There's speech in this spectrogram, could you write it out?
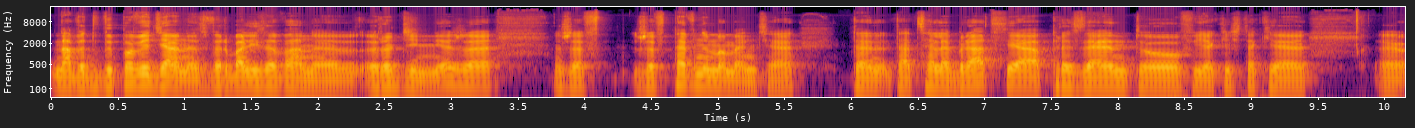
nawet wypowiedziane, zwerbalizowane rodzinnie, że, że, w, że w pewnym momencie ten, ta celebracja prezentów i jakieś takie e,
